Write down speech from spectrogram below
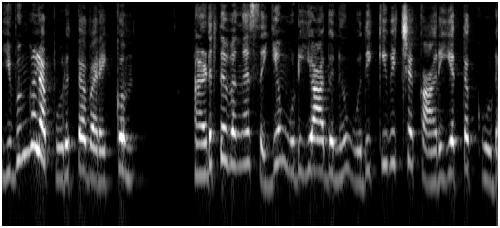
இவங்கள பொறுத்த வரைக்கும் அடுத்தவங்க செய்ய முடியாதுன்னு ஒதுக்கி வச்ச காரியத்தை கூட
